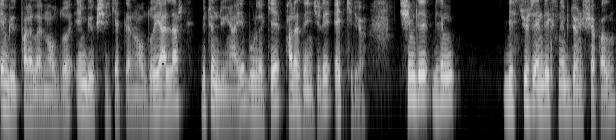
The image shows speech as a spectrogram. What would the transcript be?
en büyük paraların olduğu, en büyük şirketlerin olduğu yerler bütün dünyayı buradaki para zinciri etkiliyor. Şimdi bizim BIST 100 endeksine bir dönüş yapalım.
